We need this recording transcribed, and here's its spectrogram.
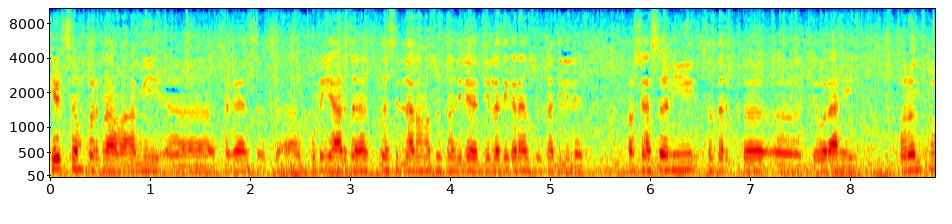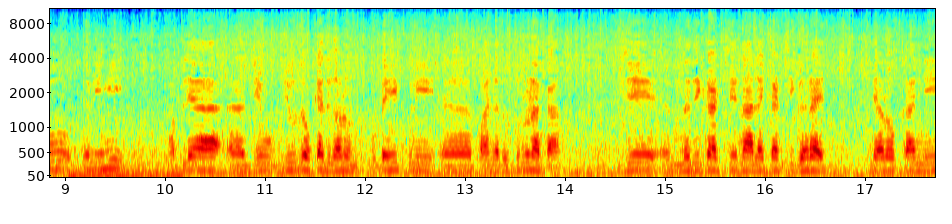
थेट संपर्क राहावा आम्ही अ, सगळ्यांचं कुठेही अडचण तहसीलदारांना सूचना दिल्या आहेत जिल्हाधिकाऱ्यांना सूचना दिलेल्या आहेत. प्रशासनही सतर्क तेवर आहे. परंतु कुणीही आपल्या जीव जीव धोक्यात घालून कुठेही कुणी पाण्यात उतरू नका. जे नदीकाठचे नाल्याकाठची घरं आहेत त्या लोकांनी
